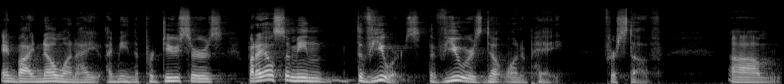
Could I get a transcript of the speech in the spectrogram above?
And by no one, I, I mean the producers, but I also mean the viewers. The viewers don't want to pay for stuff. Um,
